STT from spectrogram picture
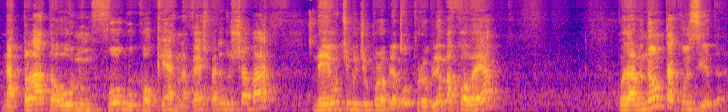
na plata ou num fogo qualquer na véspera do Shabat? Nenhum tipo de problema. O problema qual é? Quando ela não está cozida.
